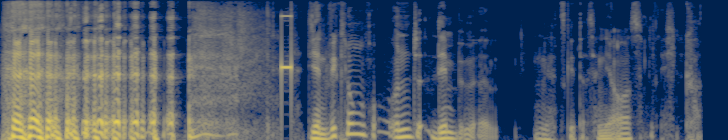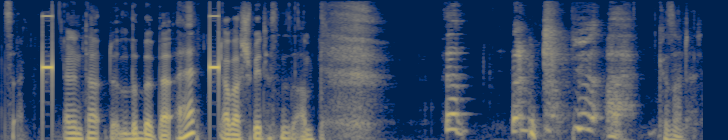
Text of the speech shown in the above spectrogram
Die Entwicklung und dem. äh, Jetzt geht das Handy aus. Ich kotze. Einen Tag. Hä? Aber spätestens am. Gesundheit.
